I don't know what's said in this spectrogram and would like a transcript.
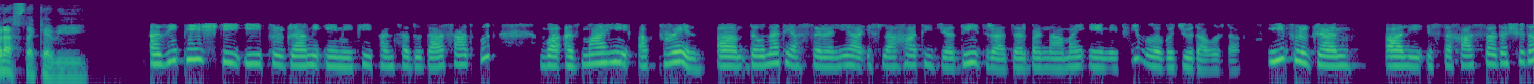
مرسته کوي. از این پیش که ای پروگرام MEP 510 ساعت بود و از ماه اپریل دولت استرالیا اصلاحات جدید را در برنامه MEP به وجود آورده، ای پروگرام عالی استخاص ساده شده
